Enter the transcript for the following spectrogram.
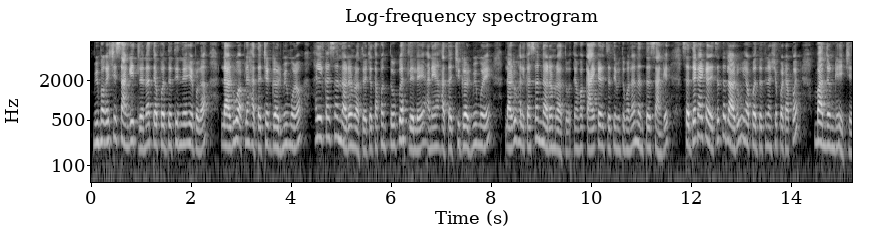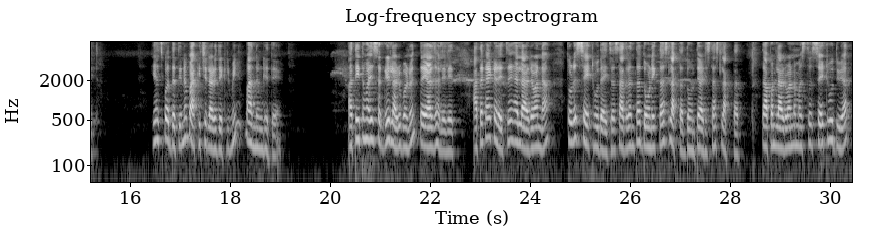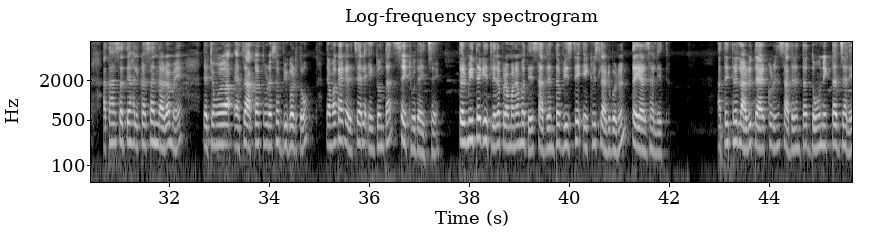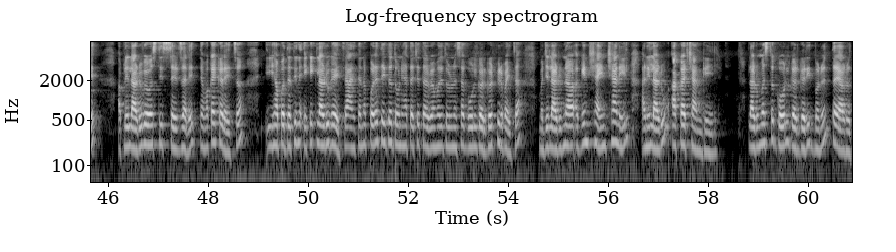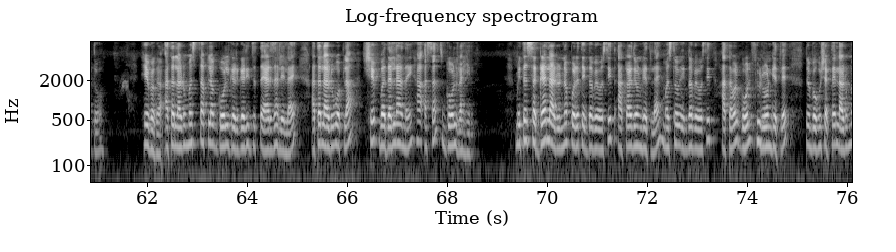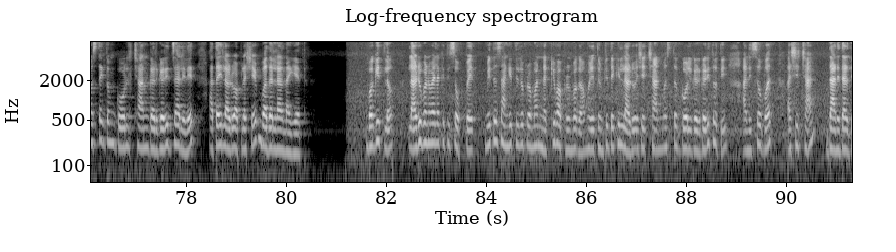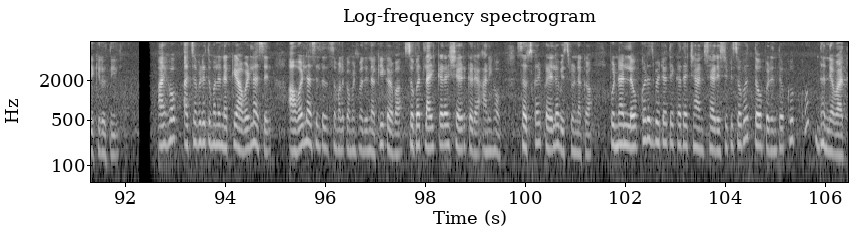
मी मगाशी सांगितलं ना त्या पद्धतीने हे बघा लाडू आपल्या हाताच्या गरमीमुळं हलकासा नरम राहतो. याच्यात आपण तूप घातलेलं आहे आणि हाताची गरमीमुळे लाडू हलकासा नरम राहतो. तेव्हा काय करायचं ते मी तुम्हाला नंतर सांगेन सध्या काय करायचं तर लाडू ह्या पद्धतीने असे पटापट बांधून घ्यायचेत. ह्याच पद्धतीनं बाकीचे लाडू देखील मी बांधून घेते. आता इथं माझे सगळे लाडू बनवून तयार झालेले आहेत. आता काय करायचं ह्या लाडवांना थोडं सेट होऊ द्यायचं. साधारणतः दोन एक तास लागतात दोन ते अडीच तास लागतात. तर आपण लाडवांना मस्त सेट होऊ देऊयात. आता हा सध्या हलकासा नरम आहे. त्याच्यामुळं याचा आकार थोडासा बिघडतो. तेव्हा काय करायचं? याला एक दोन तास सेट होऊ द्यायचं आहे तर मी इथे घेतलेल्या प्रमाणामध्ये साधारणतः वीस ते एकवीस लाडू बनवून तयार झालेत. आता इथं लाडू तयार करून साधारणतः दोन एक तास झालेत. आपले लाडू व्यवस्थित सेट झाले तेव्हा काय करायचं? ह्या पद्धतीने एक एक लाडू घ्यायचा आणि त्यांना परत एकदा दोन्ही हाताच्या तळव्यामध्ये धरून असा गोल गडगड फिरवायचा. म्हणजे लाडूंना अगेन शाईन छान येईल आणि लाडू आकार छान घेईल. लाडू मस्त गोल गडगडीत बनून तयार होतो. हे बघा आता लाडू मस्त आपला गोल गडगडीत जो तयार झालेला आहे आता लाडू आपला शेप बदलणार नाही हा असाच गोल राहील. मी तर सगळ्या लाडूंना परत एकदा व्यवस्थित आकार देऊन घेतला आहे मस्त एकदा व्यवस्थित हातावर गोल फिरवून घेतलेत. तुम्ही बघू शकता लाडू मस्त एकदम गोल छान गरगरीत झालेले आहेत. आता हे लाडू आपला शेप बदलणार नाही आहेत बघितलं लाडू बनवायला किती सोपे आहेत. मी तर सांगितलेलं प्रमाण नक्की वापरून बघा. म्हणजे तुमचे देखील लाडू असे छान मस्त गोल गडगडीत होतील आणि सोबत असे छान दाणेदार देखील होतील. आय होप आजचा व्हिडिओ तुम्हाला नक्की आवडला असेल. आवडला असेल तर तसं मला कमेंटमध्ये नक्की कळवा. सोबत लाईक करा शेअर करा आणि हो सबस्क्राईब करायला विसरू नका. पुन्हा लवकरच भेटत एखाद्या छानशा रेसिपीसोबत. तोपर्यंत खूप खूप धन्यवाद.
